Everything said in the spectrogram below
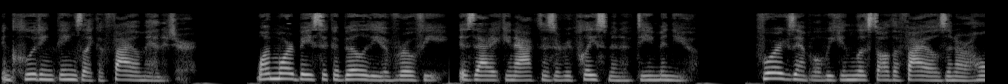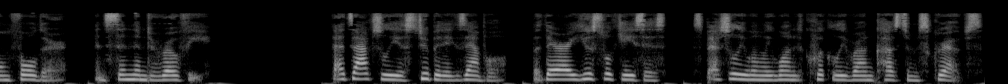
including things like a file manager. One more basic ability of Rofi, is that it can act as a replacement of dmenu. For example we can list all the files in our home folder, and send them to Rofi. That's actually a stupid example, but there are useful cases, especially when we want to quickly run custom scripts.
